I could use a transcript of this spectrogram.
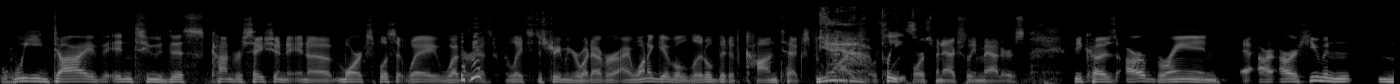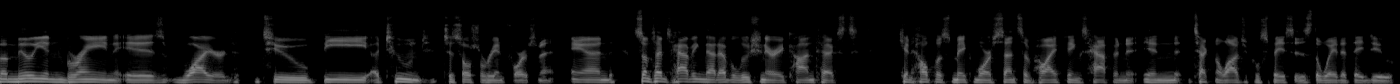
we dive into this conversation in a more explicit way, whether Mhm. as it relates to streaming or whatever, I want to give a little bit of context Yeah, why social please. enforcement actually matters, because our brain, our, our human mammalian brain is wired to be attuned to social reinforcement and sometimes having that evolutionary context can help us make more sense of why things happen in technological spaces the way that they do.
